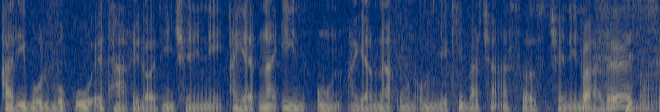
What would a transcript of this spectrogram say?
قریب الوقوع تغییرات این چنینی اگر نه این اون اگر نه اون اون یکی بر چه اساس چنین بله. حس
